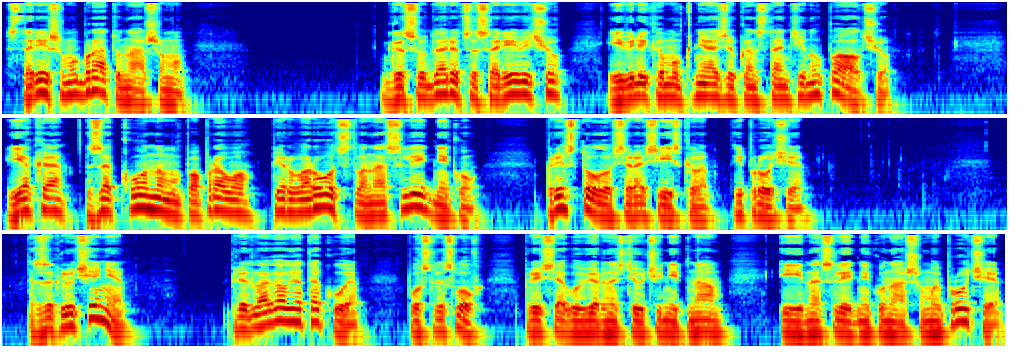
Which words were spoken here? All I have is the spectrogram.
старейшему брату нашему, государю-цесаревичу и великому князю Константину Палчу, яко законному по праву первородства наследнику престола Всероссийского и прочее. Заключение предлагал я такое, после слов «присягу верности учинить нам и наследнику нашему и прочее»,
